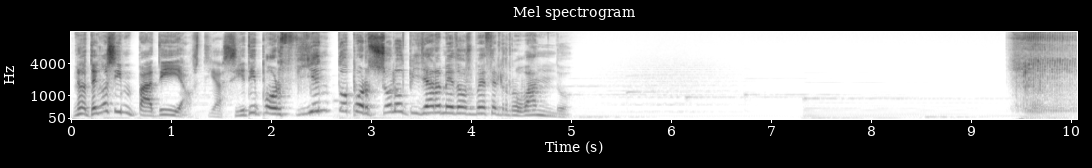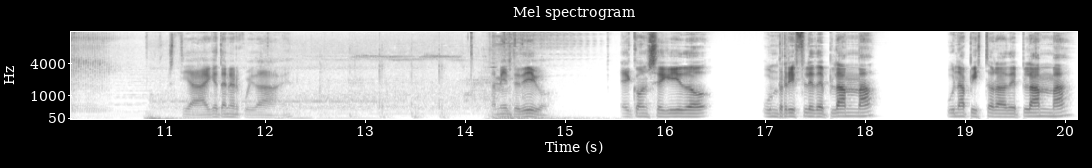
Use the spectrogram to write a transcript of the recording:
No, tengo simpatía. Hostia, 7% por solo pillarme dos veces robando. Hostia, hay que tener cuidado, eh. También te digo. He conseguido un rifle de plasma, una pistola de plasma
